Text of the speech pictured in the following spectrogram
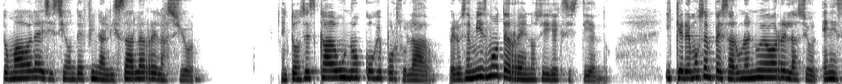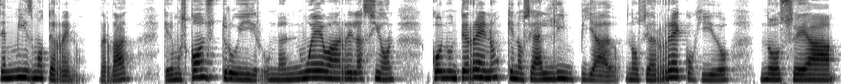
tomado la decisión de finalizar la relación, entonces cada uno coge por su lado, pero ese mismo terreno sigue existiendo y queremos empezar una nueva relación en ese mismo terreno, ¿verdad? Queremos construir una nueva relación con un terreno que no sea limpiado, no sea recogido, no sea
